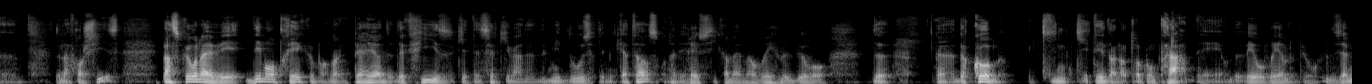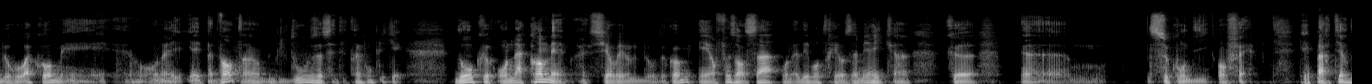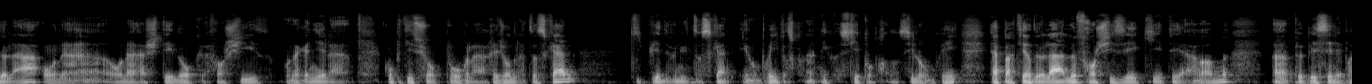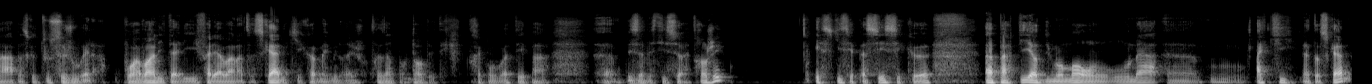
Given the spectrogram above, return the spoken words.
de la franchise, parce qu'on avait démontré que pendant une période de crise, qui était celle qui va de 2012 à 2014, on avait réussi quand même à ouvrir le bureau de, euh, Com, qui, était dans notre contrat. Et on devait ouvrir le, deuxième bureau à Com, mais il n'y avait pas de vente. Hein. En 2012, c'était très compliqué. Donc, on a quand même réussi à ouvrir le bureau de Com. Et en faisant ça, on a démontré aux Américains que euh, ce qu'on dit, on fait. Et à partir de là, on a, acheté donc la franchise, on a gagné la compétition pour la région de la Toscane, qui puis est devenue Toscane et Ombrie, parce qu'on a négocié pour prendre aussi l'Ombrie. Et à partir de là, le franchisé qui était à Rome a un peu baissé les bras, parce que tout se jouait là. Pour avoir l'Italie, il fallait avoir la Toscane, qui est quand même une région très importante et très convoitée par euh, les investisseurs étrangers. Et ce qui s'est passé, c'est que à partir du moment où on a euh, acquis la Toscane,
